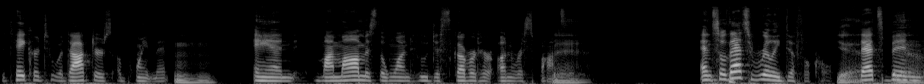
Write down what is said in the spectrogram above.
to take her to a doctor's appointment, Mm-hmm. and my mom is the one who discovered her unresponsive. Man. and so that's really difficult. Yeah, that's been yeah.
